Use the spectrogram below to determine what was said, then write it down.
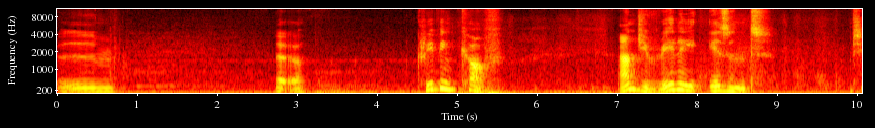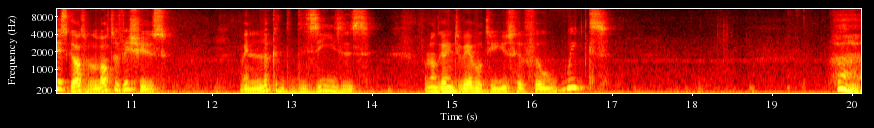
Um. Uh oh. Creeping cough. Angie really isn't. She's got a lot of issues. I mean, look at the diseases. I'm not going to be able to use her for weeks. Huh.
